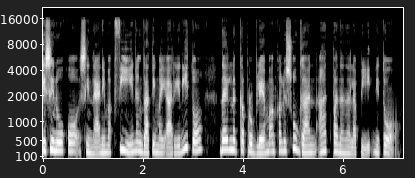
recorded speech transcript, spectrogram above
Isinuko si Nanny McPhee ng dating may-ari rito dahil nagkaproblema ang kalusugan at pananalapi nito.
